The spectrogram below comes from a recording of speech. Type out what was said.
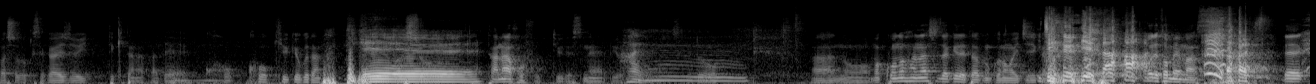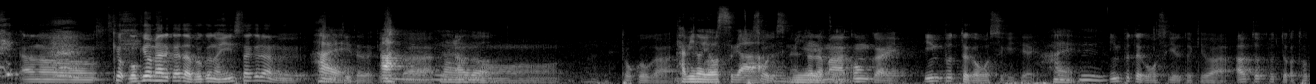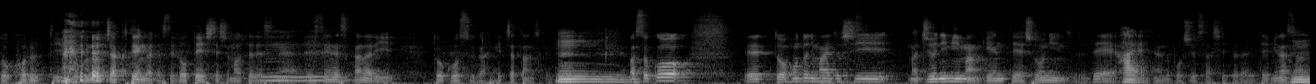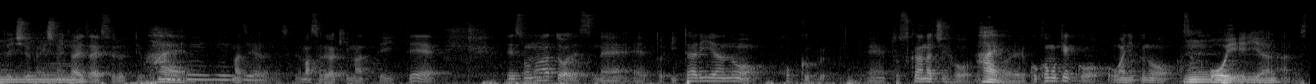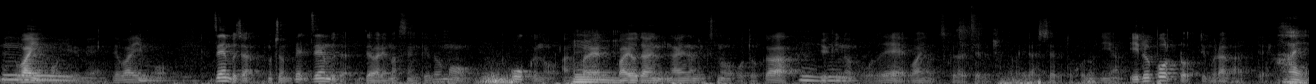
場所僕世界中行ってきた中でここ究極だなっていう場所、えタナホフっていうですね病気はいなんですけど、あのまあ、この話だけで多分このまま1時一間年ここで止めます。であの今日ご興味ある方は僕のインスタグラム見ていただければ、はい。あなるほど。の投稿が旅の様子がそうですね。ただまあと今回インプットが多すぎてはい。うん。インプットが多すぎるときはアウトプットが滞るっていう僕の弱点がですね 露呈してしまってですねうん。SNS かなり投稿数が減っちゃったんですけうど、ん。まあ、そこえっと本当に毎年、まあ、10人未満限定少人数で、はい。あの募集させていただいて皆さんと1週間一緒に滞在するっていうことをはい。まずやるんですけど、まあ、それが決まっていてでその後はですね、えっと、イタリアの北部、えートスカーナ地方と言われる、ここも結構オーガニック農家さんが多いエリアなんですね、うん。ワインも有名でワインも全部じゃもちろんべ全部でではありませんけども多くのあのバイ,、うん。バイオダイナミクス農法とか、うん有機の方でワインを作られている方がいらっしゃるところにイルポッロっていう村があって。はい。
